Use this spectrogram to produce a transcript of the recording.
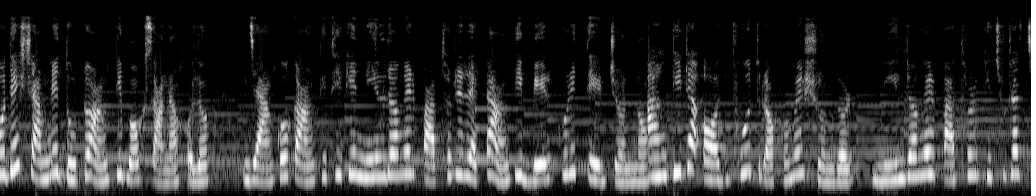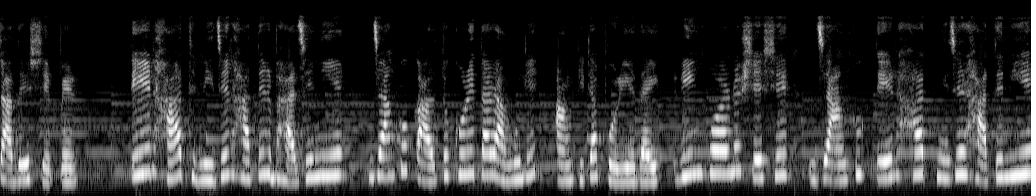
ওদের সামনে দুটো আংটি বক্স আনা হলো। জাঙ্কুক আংটি থেকে নীল রঙের পাথরের একটা আংটি বের করে তের জন্য। আংটিটা অদ্ভুত রকমের সুন্দর। নীল রঙের পাথর কিছুটা চাঁদের শেপের। এর হাত নিজের হাতের ভাঁজে নিয়ে জাঙ্কুক আলতো করে তার আঙুলে আংটিটা পরিয়ে দেয়। রিং পরানো শেষে জাঙ্কুক তের হাত নিজের হাতে নিয়ে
